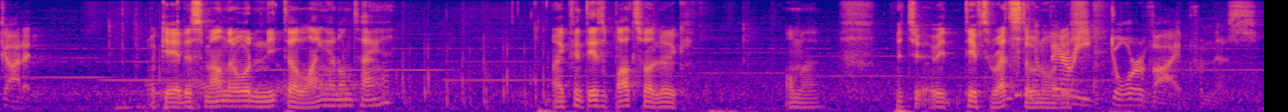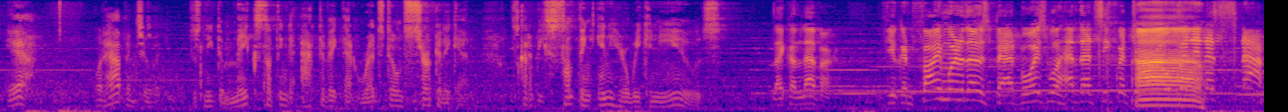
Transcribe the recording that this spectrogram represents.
Got it. Oké, dus met andere woorden niet te lang rondhangen. Maar ik vind deze plaats wel leuk. Om, eh, weet je, weet- het heeft redstone nodig. door vibe from this. Yeah. What happened to it? Just need to make something to activate that redstone circuit again. There's gotta be something in here we can use. Like a lever. If you can find one of those bad boys, we'll have that secret door Ah. open in a snap.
